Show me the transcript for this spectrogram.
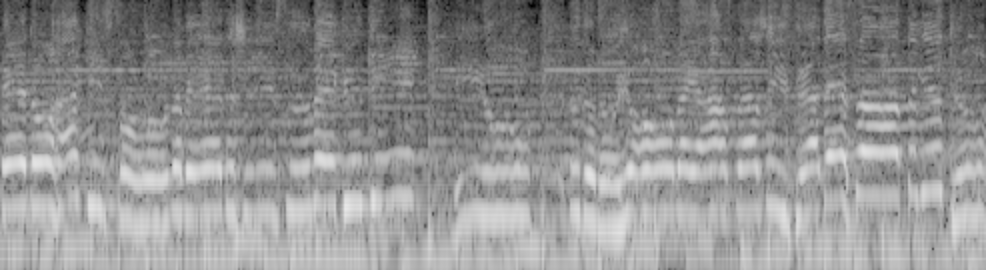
江戸吐きそうな目でしすべく君をうどのような優しさでそっとぎゅっと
